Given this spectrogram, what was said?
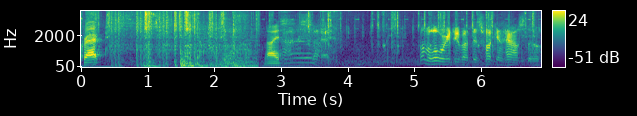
Crack. Nice. Ah, Sad. I don't know what we're gonna do about this fucking house though.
